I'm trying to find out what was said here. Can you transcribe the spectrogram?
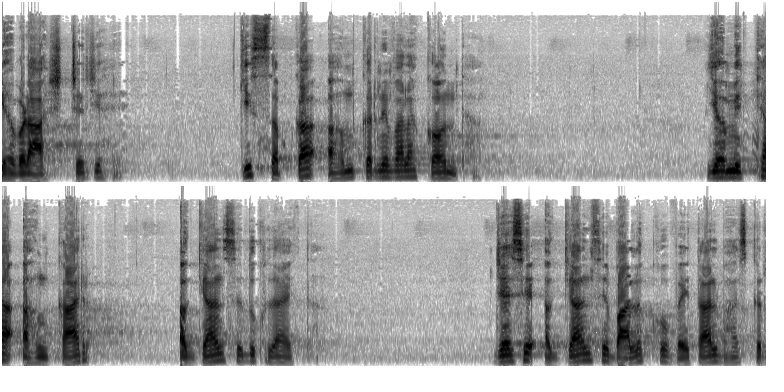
यह बड़ा आश्चर्य है कि सबका अहम करने वाला कौन था? यह मिथ्या अहंकार अज्ञान से दुखदायक था। जैसे अज्ञान से बालक को वैताल भास्कर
